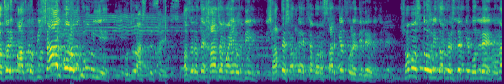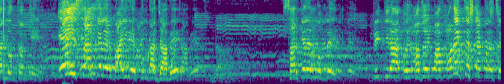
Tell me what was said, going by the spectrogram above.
অজয় পাল বিশাল বড় গ্রুপ নিয়ে হুজুর আসতেছে। হযরতে খাজা মঈনুদ্দিন সাথে সাথে একটা বড় সার্কেল করে দিলেন। সমস্ত অলি দরবেশদেরকে বললেন, ওনার লোকজনকে এই সার্কেলের বাইরে তোমরা যাবে? সার্কেলের মধ্যে পৃথ্বীরা ওই অজয় পাল অনেক চেষ্টা করেছে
